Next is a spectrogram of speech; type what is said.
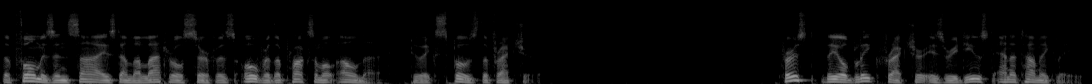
The foam is incised on the lateral surface over the proximal ulna to expose the fracture. First, the oblique fracture is reduced anatomically.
